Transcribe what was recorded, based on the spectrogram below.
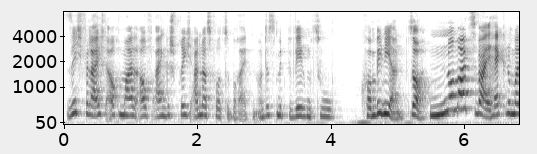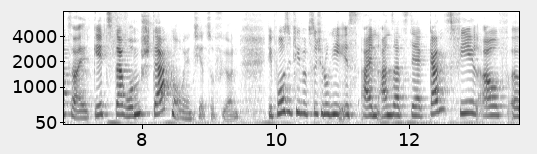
sich vielleicht auch mal auf ein Gespräch anders vorzubereiten und es mit Bewegung zu kombinieren. So, Nummer zwei, Hack Nummer zwei, geht es darum, stärkenorientiert zu führen. Die positive Psychologie ist ein Ansatz, der ganz viel auf äh,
